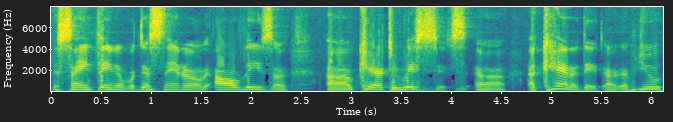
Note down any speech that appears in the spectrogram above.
The same thing I was just saying earlier. All these are uh, characteristics. Uh, a candidate, uh, if you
